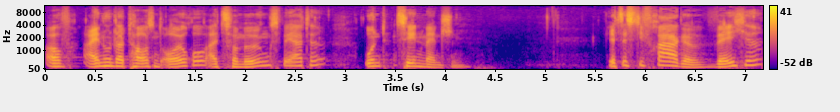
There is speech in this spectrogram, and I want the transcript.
auf 100.000 Euro als Vermögenswerte und 10 Menschen. Jetzt ist die Frage, welche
